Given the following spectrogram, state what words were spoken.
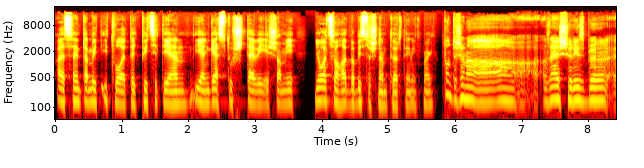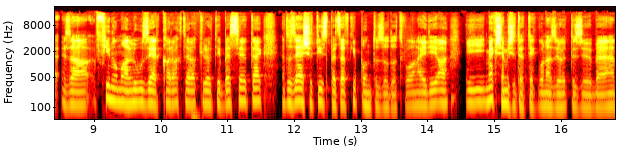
ez szerintem itt, itt volt egy picit ilyen, ilyen gesztus tevés, ami 86-ban biztos nem történik meg. Pontosan a, a, az első részből ez a finoman loser karakter, akiről ti beszéltek, hát az első 10 percet kipontozódott volna, így, a, így megsemmisítették volna az öltözőben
